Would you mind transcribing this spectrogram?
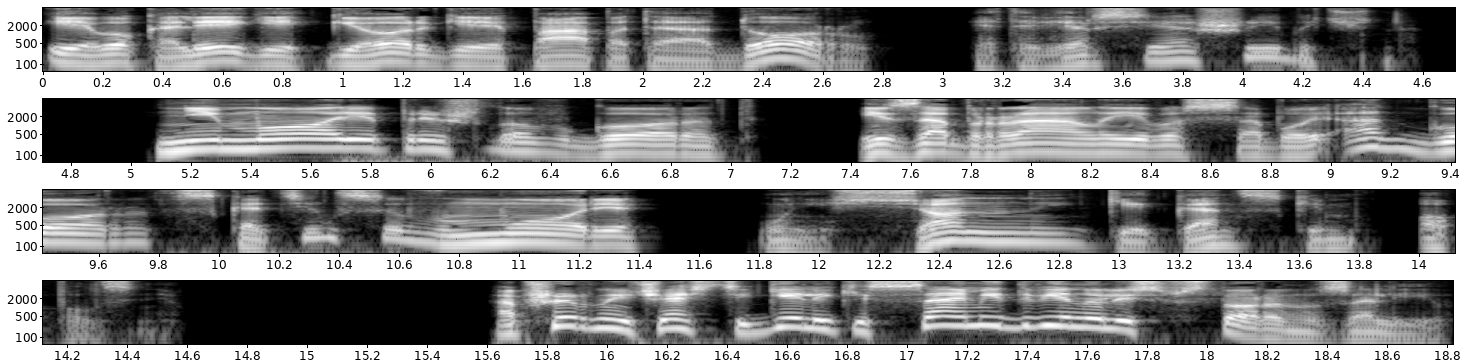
и его коллеги Георгия Папа Теодору, эта версия ошибочна. Не море пришло в город, и забрала его с собой, а город скатился в море, унесенный гигантским оползнем. Обширные части гелики сами двинулись в сторону залива.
